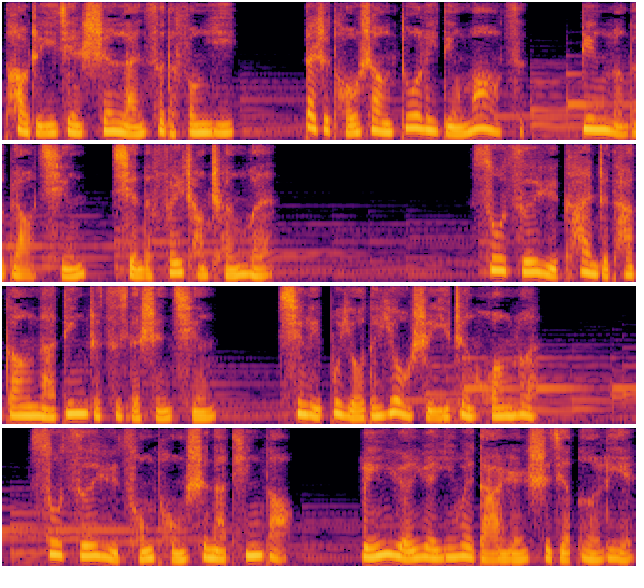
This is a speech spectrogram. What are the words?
套着一件深蓝色的风衣，但是头上多了一顶帽子，冰冷的表情显得非常沉稳。苏子宇看着他刚那盯着自己的神情，心里不由得又是一阵慌乱。苏子宇从同事那听到。林媛媛因为打人事件恶劣，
